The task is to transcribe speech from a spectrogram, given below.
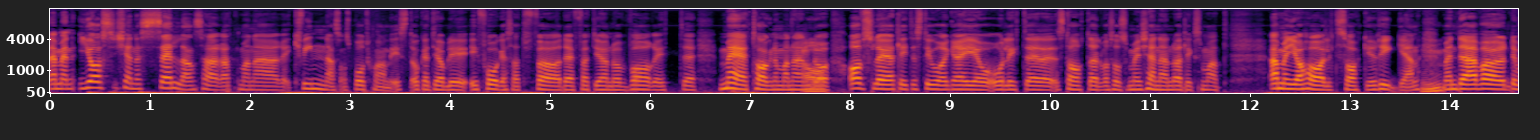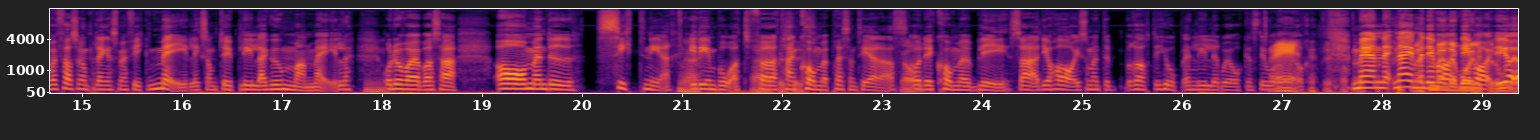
nej men jag känner sällan så här att man är kvinna som sportjournalist och att jag blir ifrågasatt för det för att jag ändå varit eh, med ett tag när man ändå Ja. avslöjat lite stora grejer och, och lite startelva så, så men jag känner ändå att liksom att, ja men jag har lite saker i ryggen. Mm. Men där var, det var första gången på länge som jag fick mail, liksom typ lilla gumman mail. Mm. Och då var jag bara så här, ja men du, sitt ner Nej. i din båt för Nej, att han kommer presenteras Ja. och det kommer bli så här. Jag har ju som inte rört ihop en lillebror och en storebror. det. Men nej men, Men- det men var, det det var var, lite ja,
